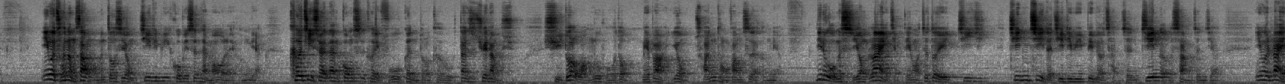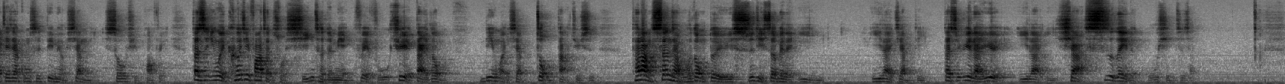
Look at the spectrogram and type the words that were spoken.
因为传统上我们都是用 GDP 国民生产毛额来衡量。科技虽然让公司可以服务更多的客户，但是却让许许多的网络活动没办法用传统方式来衡量。例如，我们使用 LINE 讲电话，这对于 G G 经济的 GDP 并没有产生金额上增加，因为赖这家公司并没有向你收取话费。但是，因为科技发展所形成的免费服务，却带动另外一项重大趋势，它让生产活动对于实体设备的依依赖降低，但是越来越依赖以下四类的无形资产。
